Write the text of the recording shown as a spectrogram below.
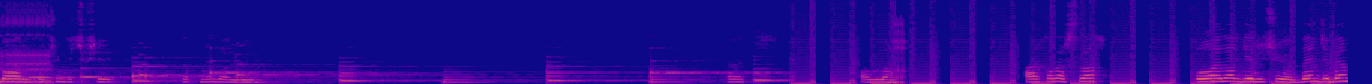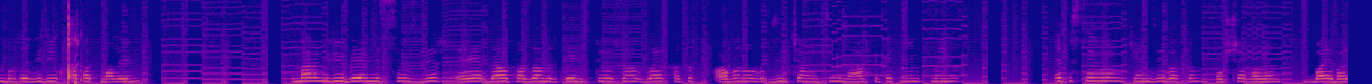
Bu harika çünkü hiçbir şey yapmaya bayılıyorum. Evet. Allah. Arkadaşlar olaylar gelişiyor. Bence ben burada videoyu kapatmalıyım. Umarım videoyu beğenmişsinizdir. Eğer daha fazla Undertale istiyorsanız like atıp abone olup zil çanını tümünü aktif etmeyi unutmayınız. Hep seviyorum. Kendinize iyi bakın. Hoşça kalın. Bay bay.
